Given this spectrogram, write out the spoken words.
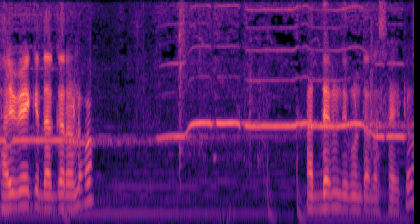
హైవేకి దగ్గరలో పద్దెనిమిది గుంటల సైటు.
